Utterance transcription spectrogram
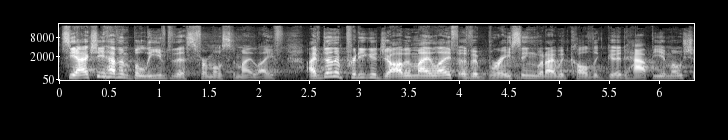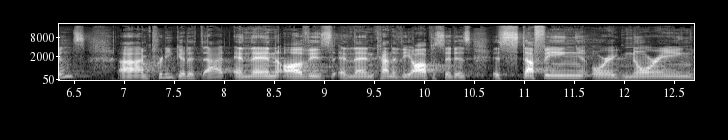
See, I actually haven't believed this for most of my life. I've done a pretty good job in my life of embracing what I would call the good, happy emotions. Uh, I'm pretty good at that. And then, obvious, and then, kind of the opposite is is stuffing or ignoring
